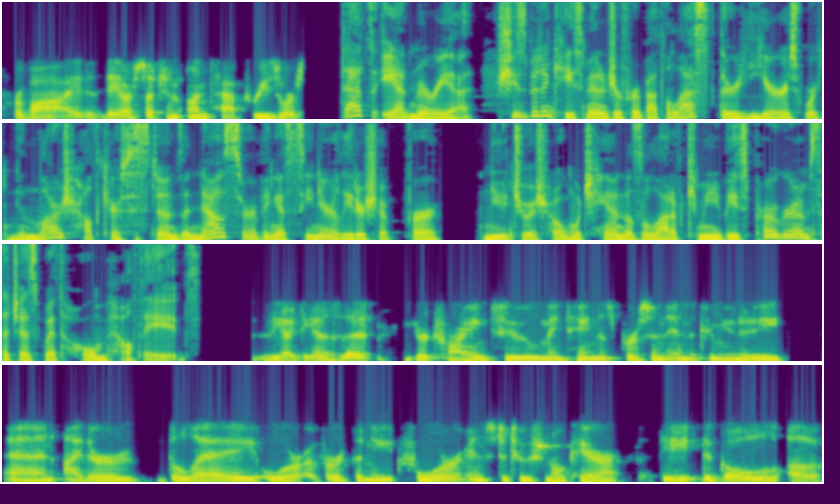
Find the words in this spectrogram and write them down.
provide, they are such an untapped resource. That's Anne Maria. She's been a case manager for about the last 30 years, working in large healthcare systems and now serving as senior leadership for New Jewish Home, which handles a lot of community based programs such as with home health aides. The idea is that you're trying to maintain this person in the community and either delay or avert the need for institutional care. The, the goal of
